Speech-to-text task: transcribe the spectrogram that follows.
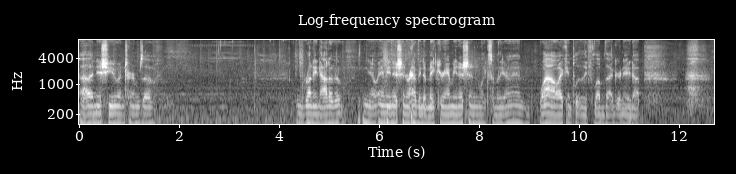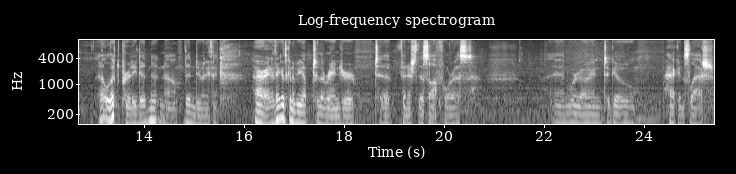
uh, an issue in terms of running out of it, you know, ammunition or having to make your ammunition like some of the. And wow, I completely flubbed that grenade up. It looked pretty, didn't it? No, didn't do anything. Alright, I think it's going to be up to the ranger to finish this off for us. And we're going to go hack and slash.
